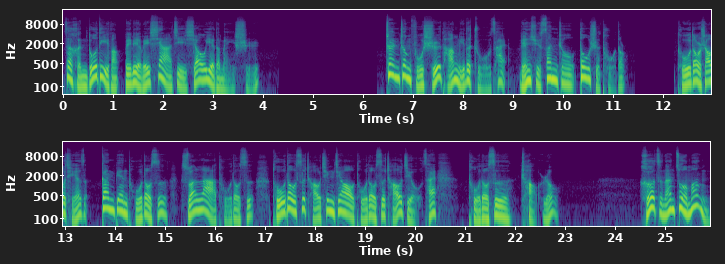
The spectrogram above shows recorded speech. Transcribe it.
在很多地方被列为夏季宵夜的美食。镇政府食堂里的主菜连续三周都是土豆，土豆烧茄子、干煸土豆丝、酸辣土豆丝、土豆丝炒青椒、土豆丝炒韭菜、土豆丝炒肉。何子楠做梦。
